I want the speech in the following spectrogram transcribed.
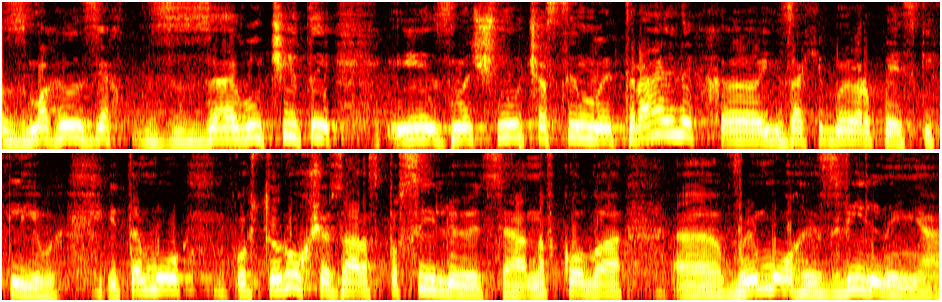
змогли залучити і значну частину нейтральних е, і західноєвропейських лівих. І тому ось той рух, що зараз посилюється навколо е, вимоги звільнення,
